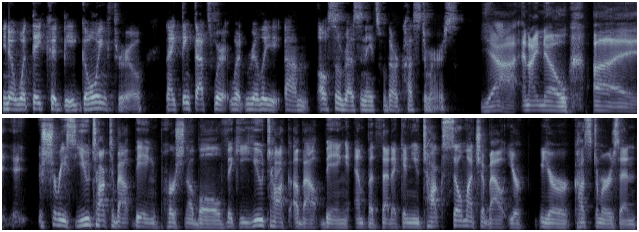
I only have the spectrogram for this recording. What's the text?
you know what they could be going through and i think that's where what really um, also resonates with our customers yeah, and I know, uh, Charisse, you talked about being personable. Vicky, you talk about being empathetic, and you talk so much about your your customers and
